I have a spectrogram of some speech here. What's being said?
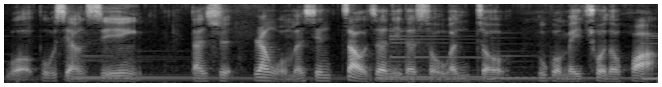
我不相信。但是，让我们先照着你的手纹走。如果没错的话，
